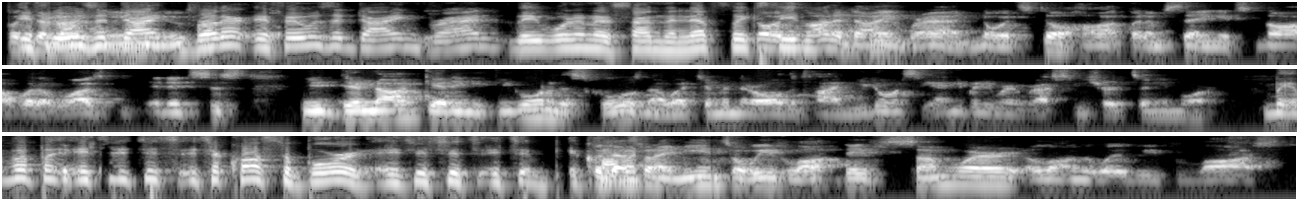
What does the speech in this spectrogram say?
But if it was a dying brother, if it was a dying brand, they wouldn't have signed the Netflix. No, it's not a dying brand. No, it's still hot, but I'm saying it's not what it was. And it's just you, they're not getting. If you go into the schools now, which I'm in there all the time, you don't see anybody wearing wrestling shirts anymore. But but, but it's, it's it's it's across the board. It's it's it's it's. A, a but that's what I mean. So we've lost. They've somewhere along the way we've lost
